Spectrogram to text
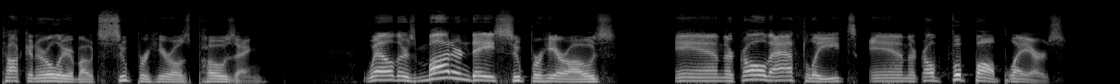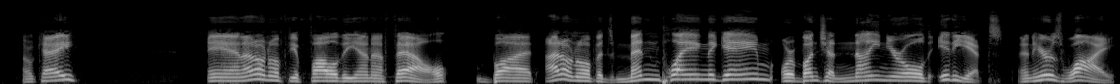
talking earlier about superheroes posing. Well, there's modern day superheroes, and they're called athletes, and they're called football players. Okay? And I don't know if you follow the NFL, but I don't know if it's men playing the game or a bunch of nine year old idiots. And here's why.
